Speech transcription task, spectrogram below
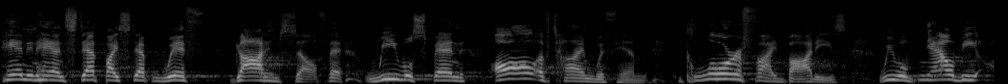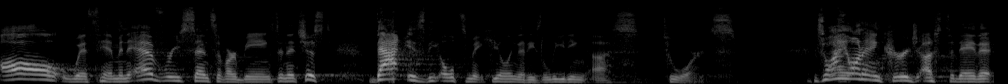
hand in hand, step by step with God Himself, that we will spend all of time with Him, glorified bodies. We will now be all with Him in every sense of our beings. And it's just, that is the ultimate healing that He's leading us towards. And so I want to encourage us today that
